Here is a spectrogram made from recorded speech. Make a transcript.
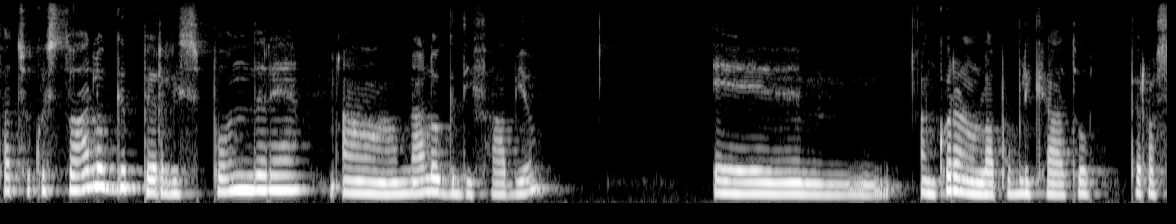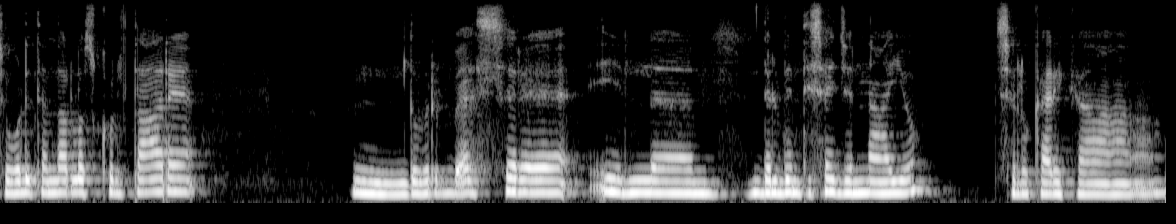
Faccio questo alog per rispondere a un alog di Fabio e mm, ancora non l'ha pubblicato, però se volete andarlo ad ascoltare mm, dovrebbe essere il mm, del 26 gennaio, se lo carica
